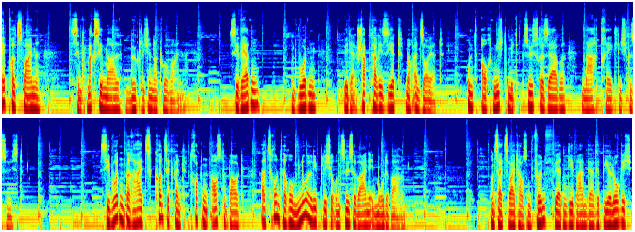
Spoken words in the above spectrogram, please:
Repolzweine sind maximal mögliche Naturweine. Sie werden und wurden weder schaptalisiert noch entsäuert und auch nicht mit Süßreserve nachträglich gesüßt. Sie wurden bereits konsequent trocken ausgebaut, als rundherum nur liebliche und süße Weine in Mode waren. Und seit 2005 werden die Weinberge biologisch,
